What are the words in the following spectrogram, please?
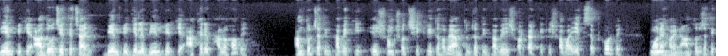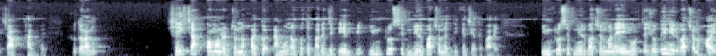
বিএনপি কি আদৌ যেতে চাই বিএনপি গেলে বিএনপির কি আখেরে ভালো হবে? আন্তর্জাতিকভাবে কি এই সংসদ স্বীকৃত হবে? আন্তর্জাতিকভাবে এই সরকারকে কি সবাই একসেপ্ট করবে? মনে হয় না। আন্তর্জাতিক চাপ থাকবে। সুতরাং সেই চাপ কমানোর জন্য হয়তো এমনও হতে পারে যে বিএনপি ইনক্লুসিভ নির্বাচনের দিকে যেতে পারে। ইনক্লুসিভ নির্বাচন মানে এই মুহূর্তে যদি নির্বাচন হয়,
